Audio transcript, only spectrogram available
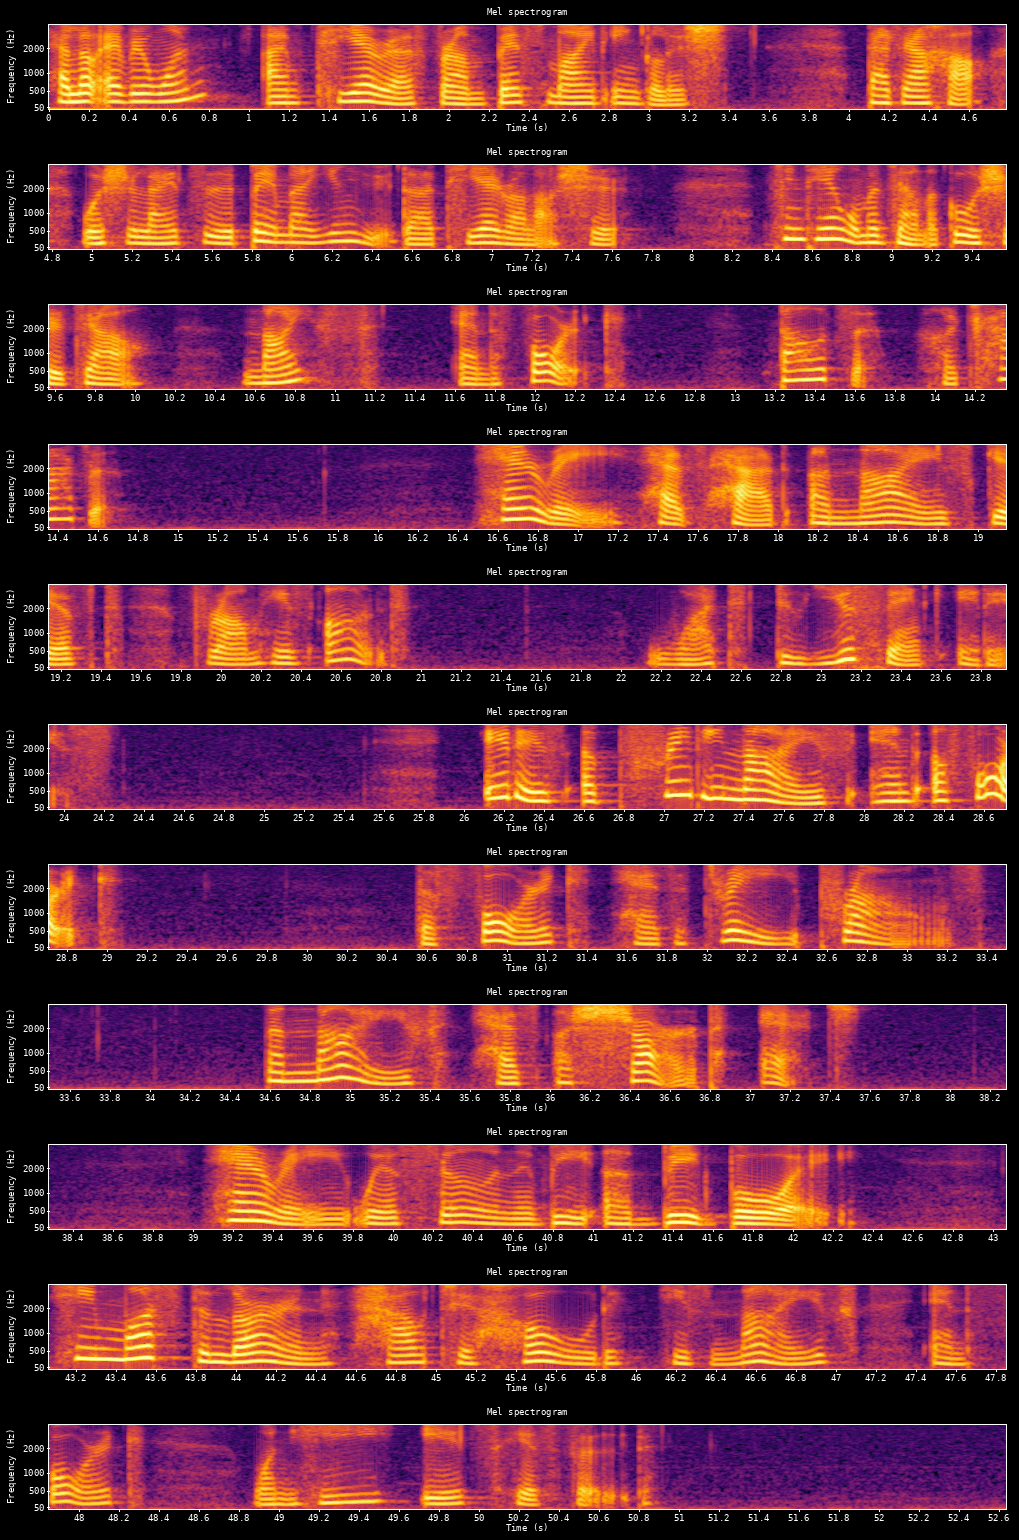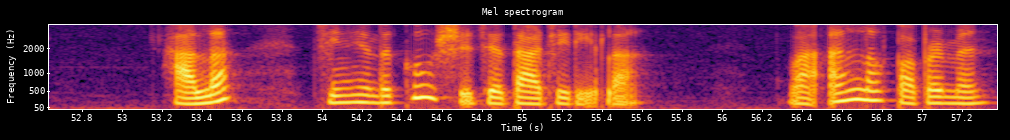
Hello everyone, I'm Tiara from Best Mind English. 大家好，我是来自贝曼英语的 Tiara 老师。今天我们讲的故事叫《Knife and Fork》，刀子和叉子。Henry has had a nice gift from his aunt. What do you think it is? It is a pretty knife and a fork. The fork has three prongs. The knife has a sharp edge. Henry will soon be a big boy. He must learn how to hold his knife and fork when he eats his food. 好了，今天的故事就到这里了。晚安喽，宝贝们。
